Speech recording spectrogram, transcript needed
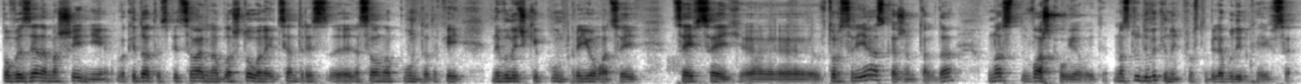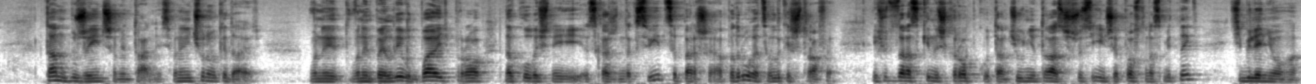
повезе на машині, викидати в спеціально облаштований в центрі е, населеного пункту такий невеличкий пункт прийому цей, цей всей е, вторсир'я, скажімо так, да? у нас важко уявити. У нас люди викинуть просто біля будинка і все. Там дуже інша ментальність. Вони нічого не викидають. Вони, вони дбайливо дбають про навколишній, скажімо так, світ, це перше, а по-друге, це великі штрафи. Якщо ти зараз кинеш коробку там, чи унітаз, чи щось інше просто на смітник, чи біля нього,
